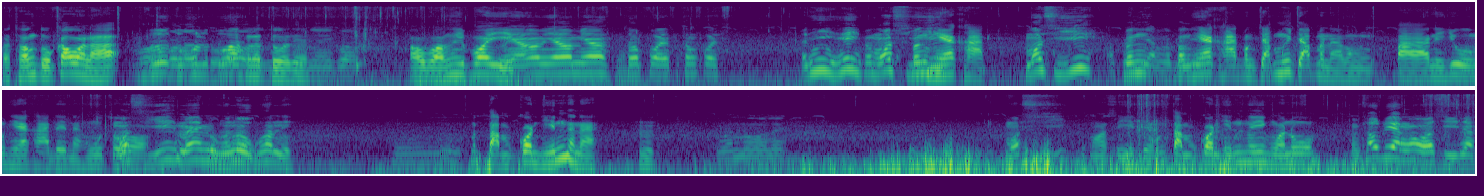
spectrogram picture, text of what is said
ปลาท้องตัวเก้าหละอย่าปล่อยคนละตัว คนละตัวเดียวใหญ่กว่าเอาหวังให้ปล่อยอีไม่กเอาไม่เอาไม่เอาต้องปล่อยต้องปล่อย อันนี้เฮ้ยปลาหมอสีเบิ้งแหขาด หมอสีเอาไปเบิ้งลี้ยเอาไปบางแหเลี้ยขาดบางจับมือจับมันนะบางปลานี่อยู่บางแหขาดเลยนะหูหตัมวอสีไหมมีหัวโหนกความนี่มันต่ำก้อนหินน่ะนะหัวโนเลยหมอสีหมอสีเดี๋ยวมันต่ำก้อนหินให้หัวหนูผมชอบเรียกว่าหมอสีนะ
